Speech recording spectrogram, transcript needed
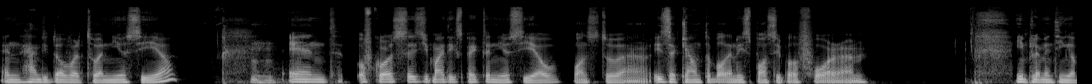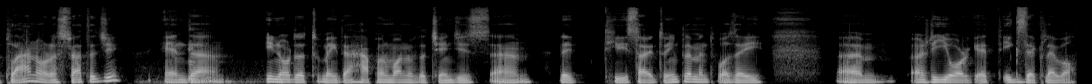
and handed over to a new CEO. Mhm. And of course, as you might expect, a new CEO wants to uh, is accountable and responsible for um, implementing a plan or a strategy. And um, in order to make that happen, one of the changes um, that he decided to implement was a um, a reorg at exec level.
